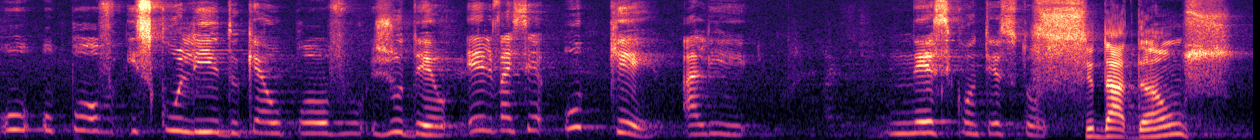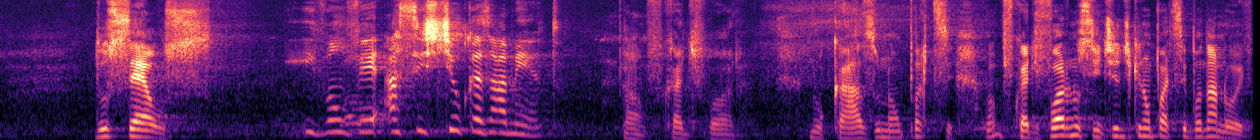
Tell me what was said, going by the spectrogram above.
o, o povo escolhido, que é o povo judeu, ele vai ser o que ali nesse contexto todo? Cidadãos dos céus. E vão ver, assistir o casamento. Não, ficar de fora. No caso, não participam. Ficar de fora no sentido de que não participam da noiva.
